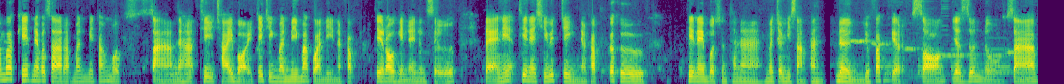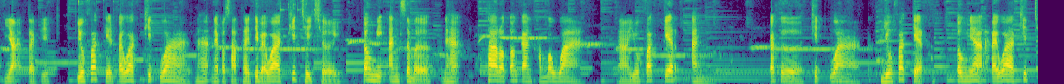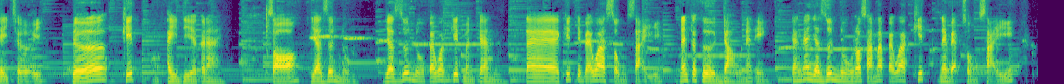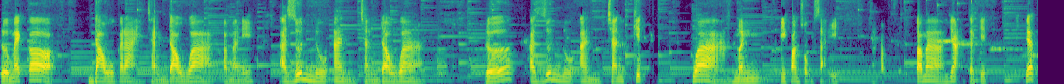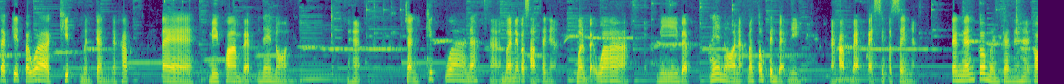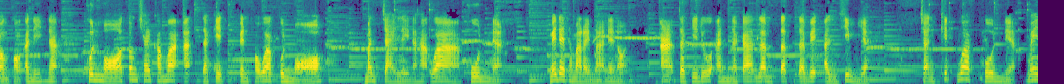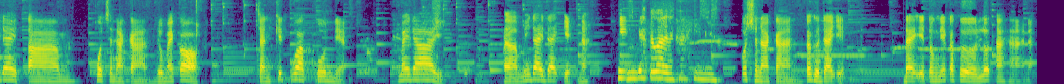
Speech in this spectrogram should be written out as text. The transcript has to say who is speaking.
Speaker 1: คำว่าคิดในภาษาอาหรับมันมีทั้งหมดสามนะฮะ ที่ใช้บ่อยที่จริงมันมีมากกว่านี้นะครับ ที่เราเห็นในหนังสือ แต่อันนี้ที่ในชีวิตจริงนะครับก็คือที่ในบทสนทนา มันจะมี 3 อัน 1. ยูฟักเกตสองยาซุนโนสามยะตะกิดยูฟักเกตแปลว่าคิดว่านะฮะในภาษาไทยที่แปลว่าคิดเฉยๆ ต้องมีอันเสมอนะฮะถ้าเราต้องการคำว่าว่ายูฟักเกตอัน ก็คือคิดว่า ยูฟักเกตตรงเนี้ยแปลว่าคิดเฉยๆ หรือคิดไอเดียก็ได้ 2. ยาซุนนูยาซุนนูแปลว่าคิดเหมือนกัน แต่คิดที่แปลว่าสงสัย นั่นก็คือเดานั่นเอง ดังนั้นยาซุนนูเราสามารถแปลว่าคิดในแบบสงสัย หรือไม่ก็เดาก็ได้ ฉันเดาว่าประมาณนี้อาซุนนูอัน ฉันเดาว่า หรืออาซุนนูอัน ฉันคิดว่าเหมือน มีความสงสัยนะครับต่อมายะตะกิดยะตะกิดแปลว่าคิดเหมือนกันนะครับ แต่มีความแบบแน่นอนนะฮะฉันคิดว่านะอ่าเหมือนในภาษาไทยเนี่ยมันแบบว่ามีแบบแน่นอนอะมันต้องเป็นแบบนี้นะครับแบบ 80%อะดังนั้นก็เหมือนกันนะฮะของของอันนี้นะคุณหมอต้องใช้คำว่าอะตะกิดเป็นเพราะว่าคุณหมอมั่นใจเลยนะฮะว่าคุณเนี่ยไม่ได้ทำอะไรมาแน่นอน อะตะกิดูอันนะกะลัมตัตตะเบะอัลฮิมยะฉันคิดว่าคุณเนี่ยไม่ได้ตามโภชนาการ หรือไม่ก็ ฉันคิดว่าคุณเนี่ยไม่ได้เอ่อไม่ได้ไดเอทนะ
Speaker 2: ฮิมยะแปลว่าอะไรนะคะฮิมยะ
Speaker 1: โภชนาการก็คือไดเอทไดเอทตรงนี้ก็คือลดอาหารน่ะ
